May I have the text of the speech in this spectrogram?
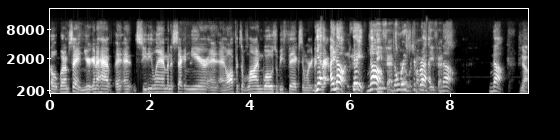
So, but I'm saying you're gonna have and, and CeeDee Lamb in a second year, and, and offensive line woes will be fixed, and we're gonna. Yeah, draft I know, somebody good. Dave. No, Defense, don't bro. waste We're your breath. No, no. No,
